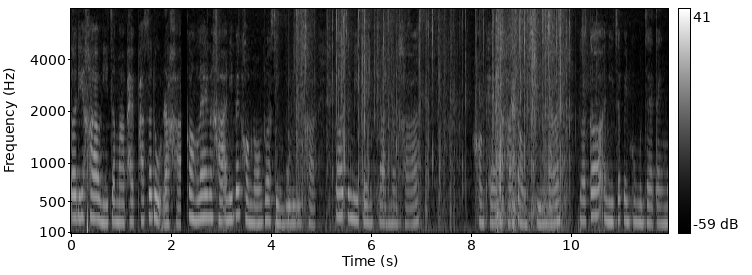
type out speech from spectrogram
สวัสดีค่ะวันนี้จะมาแพ็คพัสดุนะคะ กล่องแรกนะคะ อันนี้เป็นของน้องตัวสิงห์บุรีค่ะ ก็จะมีเป็นฟันนะคะ ของแท้นะคะสองชิ้นนะ แล้วก็อันนี้จะเป็นพวงกุญแจแตงโม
